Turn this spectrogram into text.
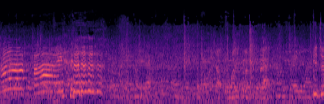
Ah, hi! you do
